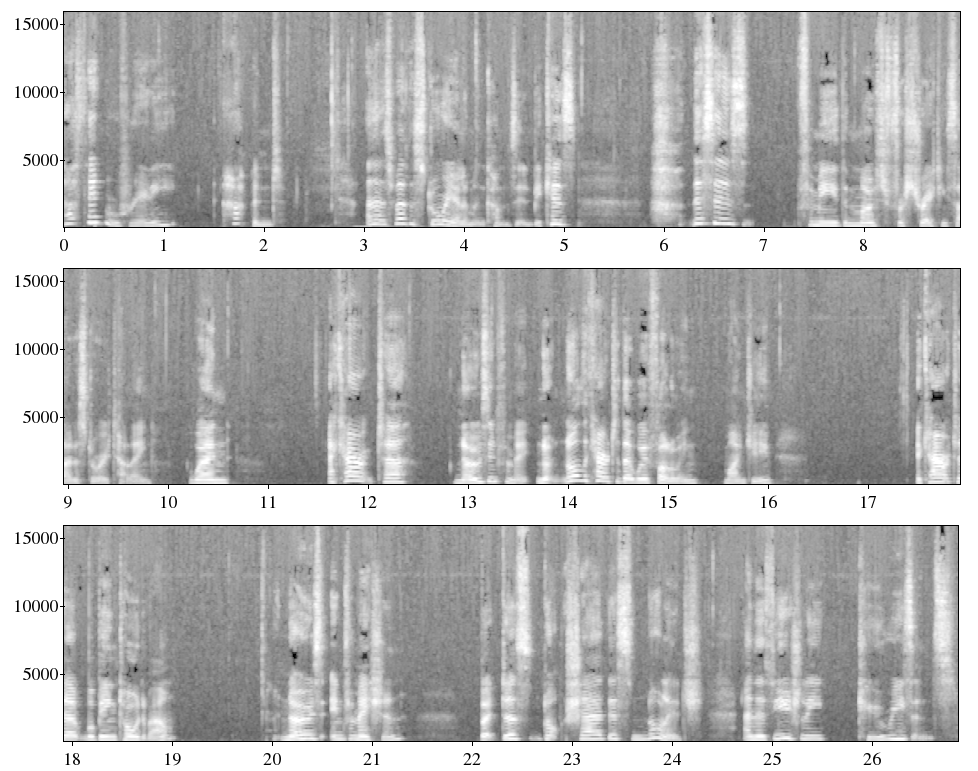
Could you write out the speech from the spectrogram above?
nothing really happened. And that's where the story element comes in because this is for me the most frustrating side of storytelling when a character knows information, no, not the character that we're following, mind you, a character we're being told about knows information but does not share this knowledge, and there's usually two reasons.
